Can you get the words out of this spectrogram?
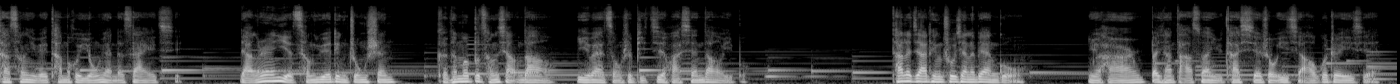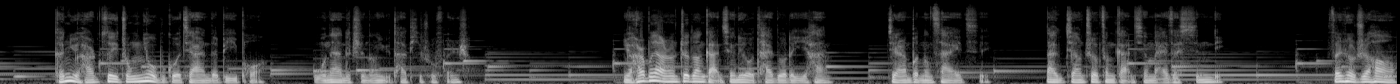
她曾以为他们会永远的在一起，两个人也曾约定终身。可他们不曾想到，意外总是比计划先到一步。他的家庭出现了变故，女孩本想打算与他携手一起熬过这一劫，可女孩最终拗不过家人的逼迫，无奈的只能与他提出分手。女孩不想让这段感情里有太多的遗憾。既然不能在一起，那就将这份感情埋在心里。分手之后，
